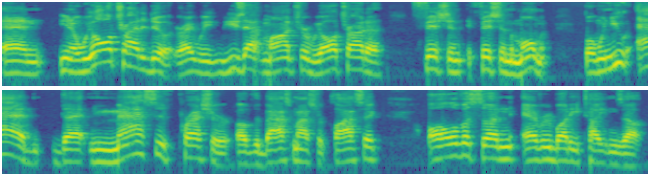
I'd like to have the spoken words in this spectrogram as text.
And you know, we all try to do it, right? We, we use that mantra. We all try to fish in fish in the moment. But when you add that massive pressure of the Bassmaster Classic, all of a sudden everybody tightens up.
